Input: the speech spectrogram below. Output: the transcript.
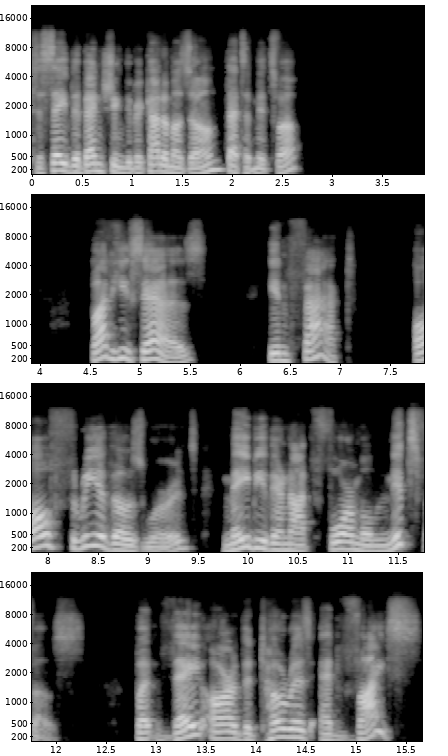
to say the benching, the Birkat Hamazon. That's a mitzvah. But he says, in fact, all three of those words, maybe they're not formal mitzvahs, but they are the Torah's advice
